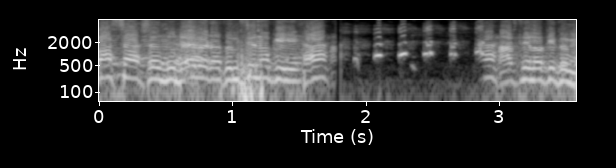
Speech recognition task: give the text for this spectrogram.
বাচ্চা আছে দুটো বেটা তুমি চেনো কি? হ্যাঁ। আর তুমি আমি কি করব?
